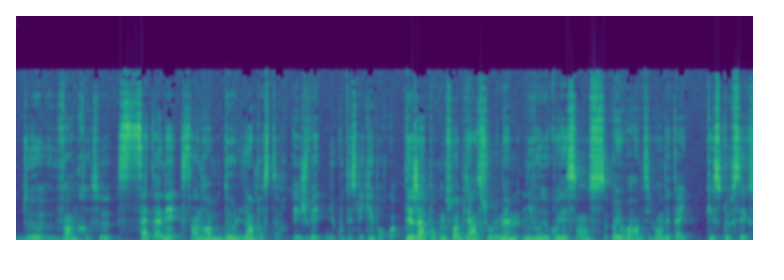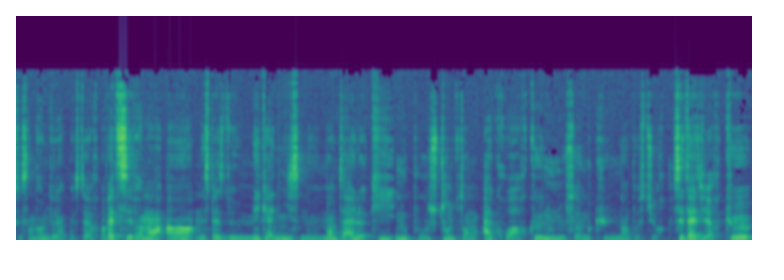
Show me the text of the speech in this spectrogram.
de vaincre ce satané syndrome de l'imposteur. Et je vais du coup t'expliquer pourquoi. Déjà, pour qu'on soit bien sur le même niveau de connaissance, voyons voir un petit peu en détail Qu'est-ce que c'est que ce syndrome de l'imposteur En fait, c'est vraiment un espèce de mécanisme mental qui nous pousse tout le temps à croire que nous ne sommes qu'une imposture. C'est-à-dire que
